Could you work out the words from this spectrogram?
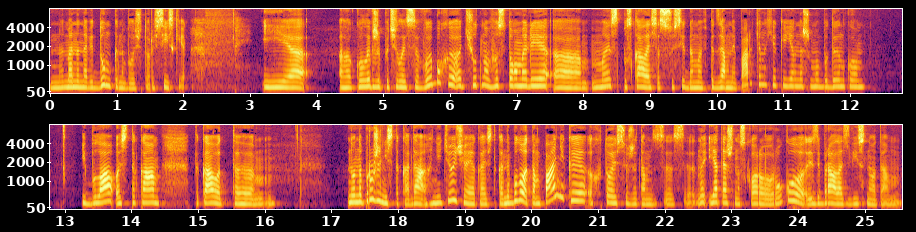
у мене навіть думки не було, що то російські. І е, коли вже почалися вибухи е, чутно в Гостомелі, е, ми спускалися з сусідами в підземний паркінг, який є в нашому будинку. І була ось така, така от. Ну, напруженість така, да, гнітюча якась така. Не було там паніки, хтось уже там з, з ну я теж на скору руку зібрала, звісно, там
